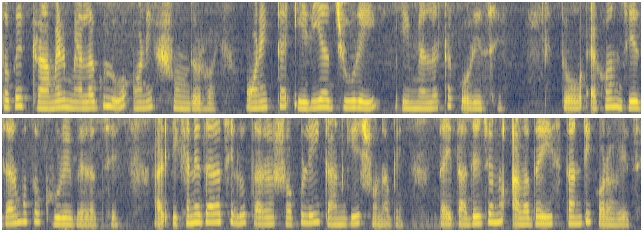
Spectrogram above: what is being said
তবে গ্রামের মেলাগুলো অনেক সুন্দর হয়। অনেকটা এরিয়া জুড়েই এই মেলাটা করেছে। তো এখন যে যার মতো ঘুরে বেড়াচ্ছে। আর এখানে যারা ছিল, তারা সকলেই গান গেয়ে শোনাবে। তাই তাদের জন্য আলাদা এই স্থানটি করা হয়েছে।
